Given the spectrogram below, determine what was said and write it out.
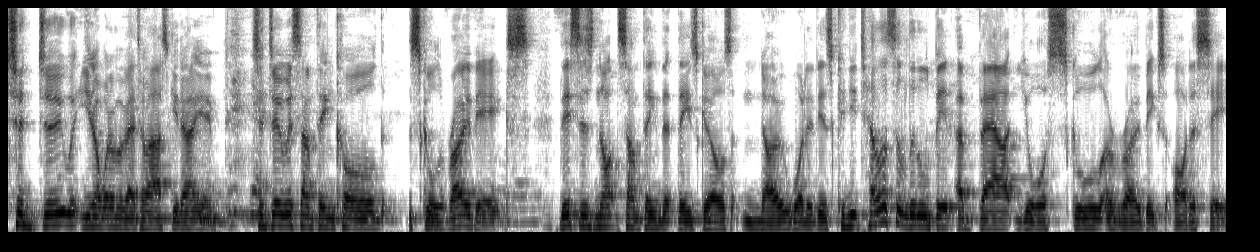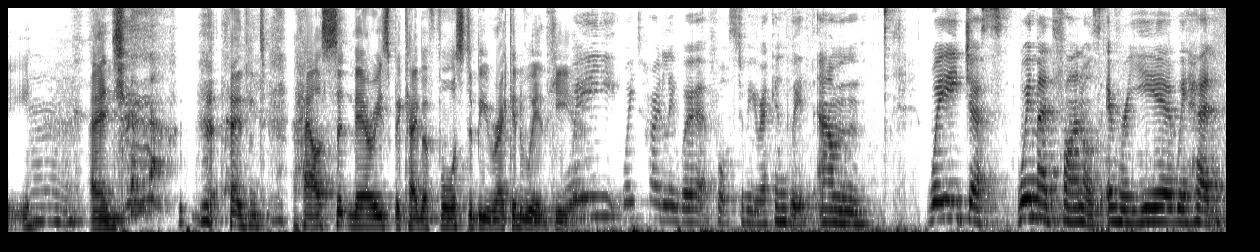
to do with, you know what I'm about to ask you, don't you? To do with something called school aerobics. This is not something that these girls know what it is. Can you tell us a little bit about your school aerobics odyssey and and how St Mary's became a force to be reckoned with here? We we totally were a force to be reckoned with. Um, we just we made finals every year. We had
